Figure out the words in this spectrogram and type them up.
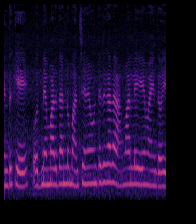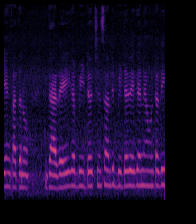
ఎందుకే? వదిన మరదన్లు మంచిగానే ఉంటుంది కదా. మళ్ళీ ఏమైందో? ఏం కథను? గదే ఇక బిడ్డ వచ్చిన సంది బిడ్డ దగ్గరనే ఉంటుంది.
